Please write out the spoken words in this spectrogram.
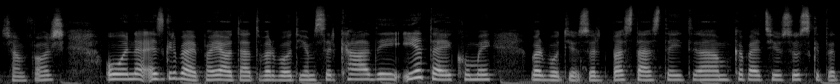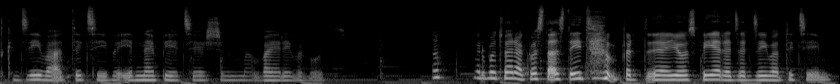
Tiešām forši. Un es gribēju pajautāt, varbūt jums ir kādi ieteikumi, varbūt jūs varat pastāstīt, um, kāpēc jūs uzskatāt, ka dzīvā ticība ir nepieciešama, vai arī varbūt, nu, varbūt vairāk pastāstīt par eh, jūsu pieredzi ar dzīvo ticību.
